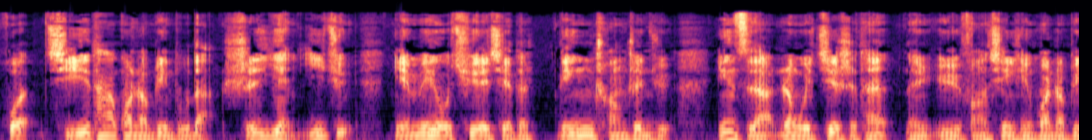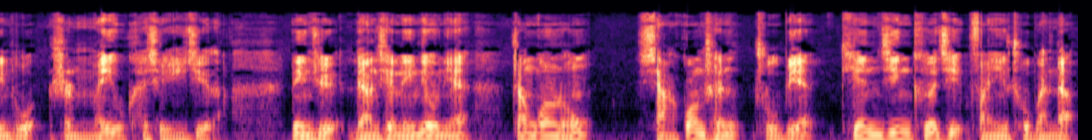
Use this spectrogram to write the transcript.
或其他冠状病毒的实验依据，也没有确切的临床证据。因此啊，认为鸡屎藤能预防新型冠状病毒是没有科学依据的。另据两千零六年张光荣。夏光成主编，天津科技翻译出版的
